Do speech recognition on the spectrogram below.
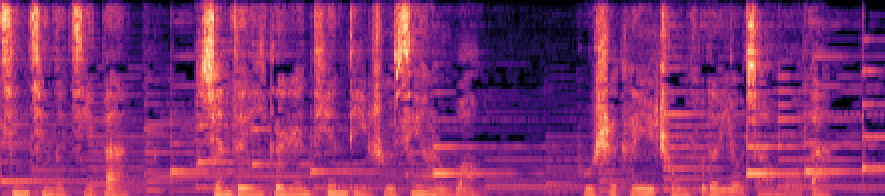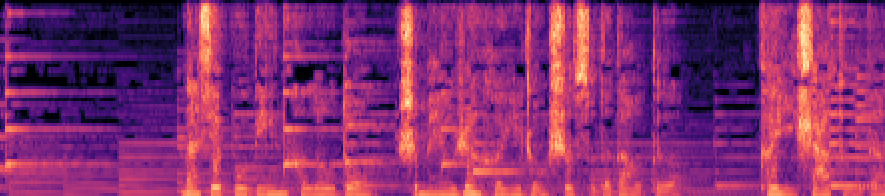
亲情的羁绊，选择一个人天地逐心而往，不是可以重复的有效模板。那些补丁和漏洞是没有任何一种世俗的道德可以杀毒的，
